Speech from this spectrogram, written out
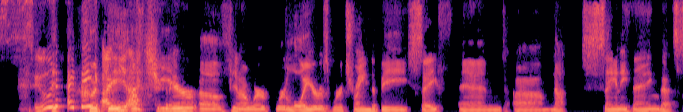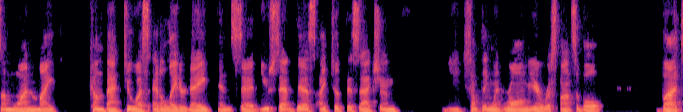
sued it i think. could be a sure. fear of you know we're we're lawyers. We're trained to be safe and um, not say anything that someone might come back to us at a later date and said, You said this, I took this action, something went wrong, you're responsible. but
